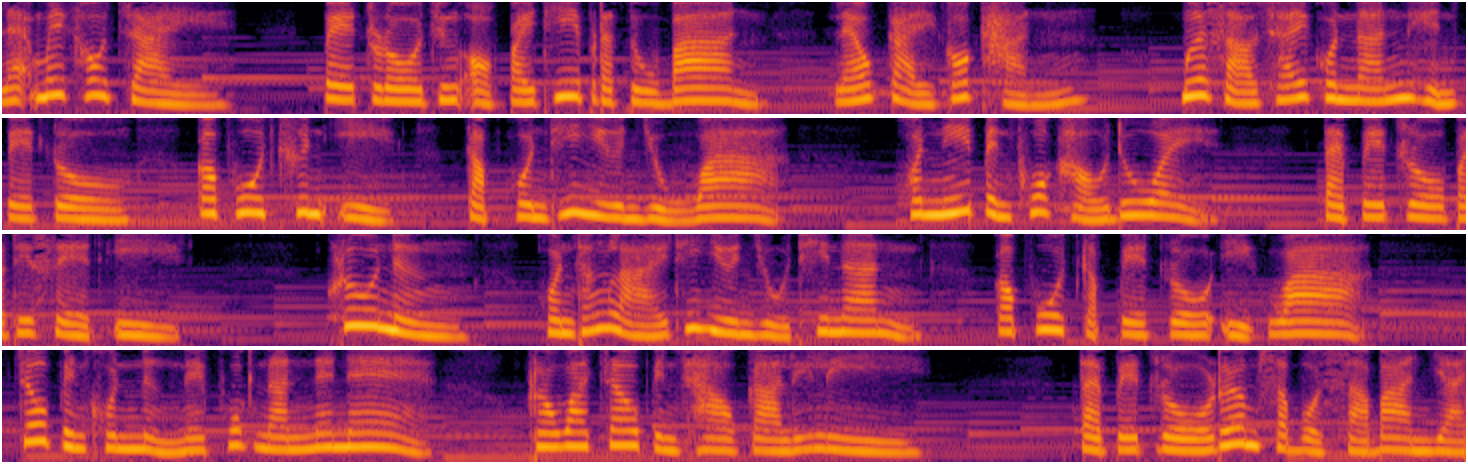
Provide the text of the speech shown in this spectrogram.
และไม่เข้าใจ เปโตรจึงออกไปที่ประตูบ้าน แล้วไก่ก็ขัน เมื่อสาวใช้คนนั้นเห็นเปโตรก็พูดขึ้นอีกกับคนที่ยืนอยู่ว่า คนนี้เป็นพวกเขาด้วย แต่เปโตรปฏิเสธอีก ครู่หนึ่ง คนทั้งหลายที่ยืนอยู่ที่นั่น ก็พูดกับเปโตรอีกว่า เจ้าเป็นคนหนึ่งในพวกนั้นแน่ ๆ เพราะว่าเจ้าเป็นชาวกาลิลี แต่เปโตรเริ่มสบทสาบานใหญ่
